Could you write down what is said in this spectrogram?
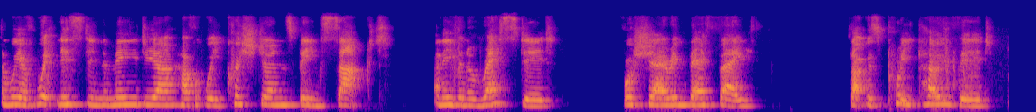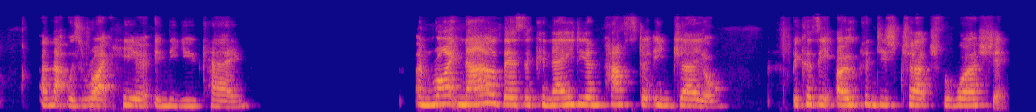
And we have witnessed in the media, haven't we, Christians being sacked and even arrested for sharing their faith. That was pre COVID, and that was right here in the UK. And right now, there's a Canadian pastor in jail because he opened his church for worship.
